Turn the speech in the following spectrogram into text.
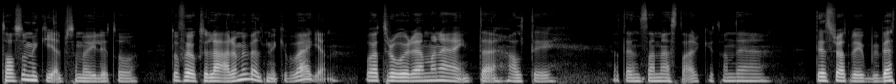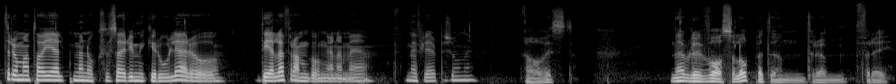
ta så mycket hjälp som möjligt och då får jag också lära mig väldigt mycket på vägen. Och jag tror att man är inte alltid att ensam är stark utan det, dels tror jag att det blir bättre om man tar hjälp men också så är det mycket roligare att dela framgångarna med, med flera personer. Ja, visst. När blev Vasaloppet en dröm för dig?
